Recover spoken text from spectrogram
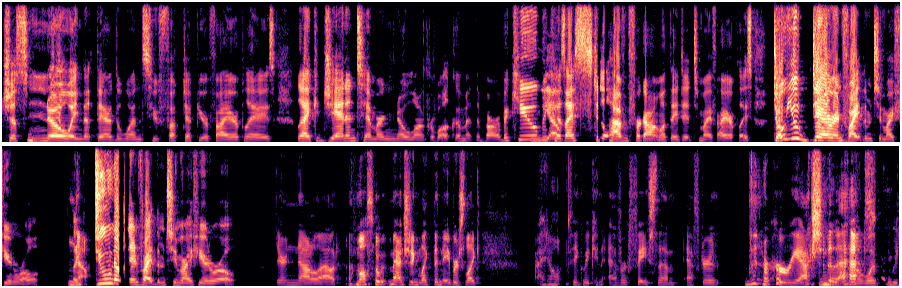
Just knowing that they're the ones who fucked up your fireplace. Like Jan and Tim are no longer welcome at the barbecue Yep. because I still haven't forgotten what they did to my fireplace. Don't you dare invite them to my funeral. Like, no, do not invite them to my funeral. they're not allowed. I'm also imagining like the neighbors like, I don't think we can ever face them after her reaction to that. what- we,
